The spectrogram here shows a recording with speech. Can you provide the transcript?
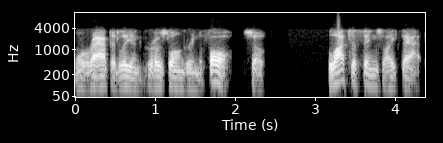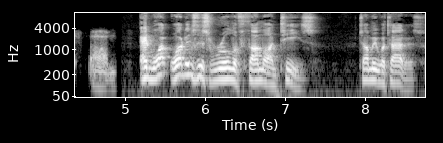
more rapidly and grows longer in the fall. So lots of things like that. Um, and what what is this rule of thumb on tees? Tell me what that is.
